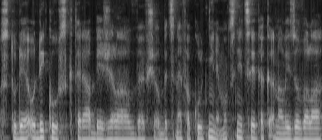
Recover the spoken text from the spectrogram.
studie Odicus, která běžela ve Všeobecné fakultní nemocnici, tak analyzovala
